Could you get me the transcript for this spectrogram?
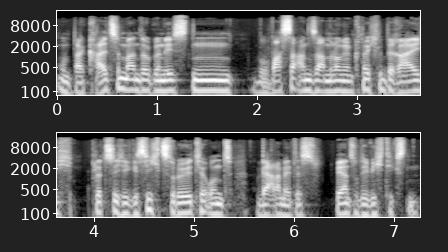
Und bei Calciumantagonisten, wo Wasseransammlung im Knöchelbereich, plötzliche Gesichtsröte und Wärme, das wären so die wichtigsten.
